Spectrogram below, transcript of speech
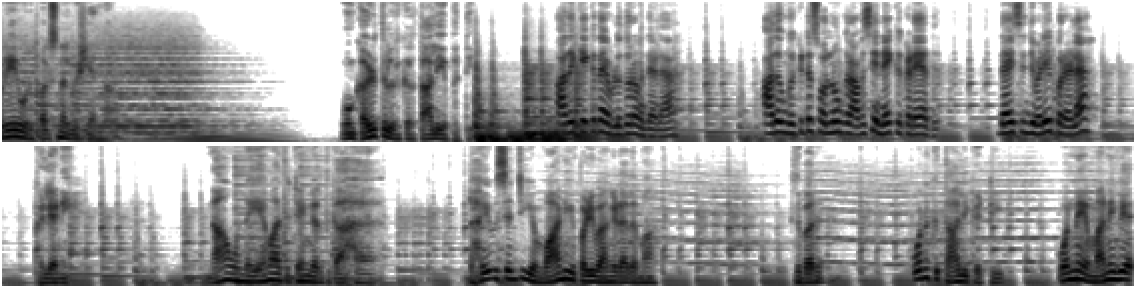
ஒரே ஒரு பர்சனல் விஷயம்தான். உன் கழுத்தில் இருக்கிற தாலியை பத்தி. அதை கேட்க தான் இவ்வளோ தூரம் வந்தாளா அது உங்ககிட்ட சொல்லணுங்கிற அவசியம் நேக்கு கிடையாது. தயவு செஞ்சு வெளியே போறல. கல்யாணி நான் உன்னை ஏமாத்திட்டேங்கிறதுக்காக தயவு செஞ்சு என் வாணியை பழி வாங்கிடாதம்மா. இது பாரு உனக்கு தாலி கட்டி உன்னை என் மனைவியா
